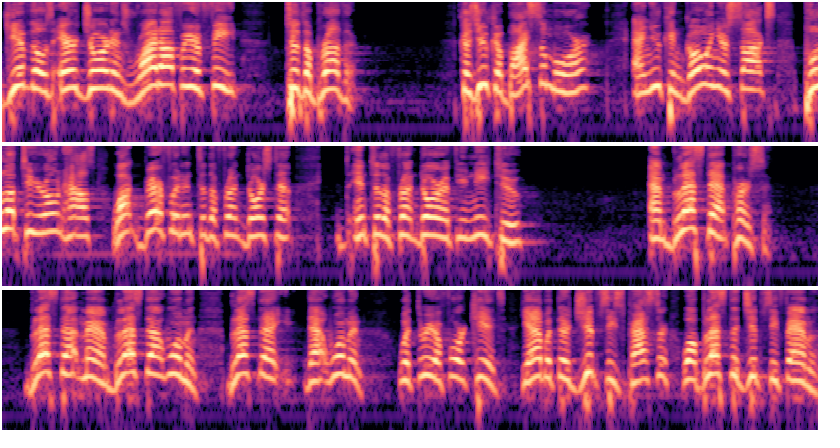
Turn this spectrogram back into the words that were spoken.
Give those Air Jordans right off of your feet to the brother. Because you could buy some more and you can go in your socks, pull up to your own house, walk barefoot into the front doorstep, into the front door if you need to, and bless that person. Bless that man, bless that woman, bless that, that woman with three or four kids. Yeah, but they're gypsies, Pastor. Well, bless the gypsy family.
